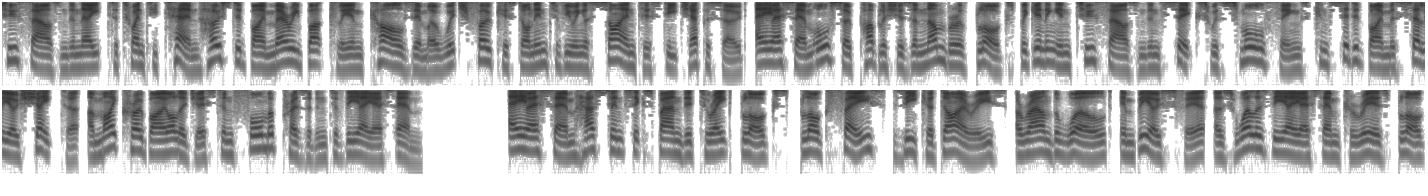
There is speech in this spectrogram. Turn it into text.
2008 to 2010 hosted by Merry Buckley and Carl Zimmer which focused on interviewing a scientist each episode. ASM also publishes a number of blogs beginning in 2006 with Small Things considered by Moselio Schaechter, a microbiologist and former president of the ASM. ASM has since expanded to eight blogs, Blog Phase, Zika Diaries, Around the World, mBiosphere, as well as the ASM Careers blog,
